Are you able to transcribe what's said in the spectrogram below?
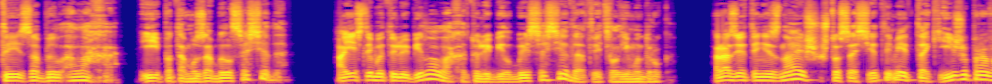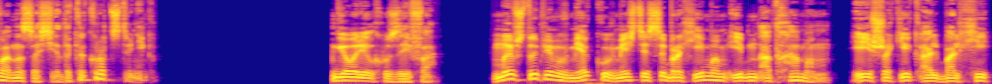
«Ты забыл Аллаха, и потому забыл соседа. А если бы ты любил Аллаха, то любил бы и соседа», — ответил ему друг. «Разве ты не знаешь, что сосед имеет такие же права на соседа, как родственник?» Говорил Хузейфа. «Мы вступим в Мекку вместе с Ибрахимом ибн Адхамом, и Шакик аль-Бальхи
